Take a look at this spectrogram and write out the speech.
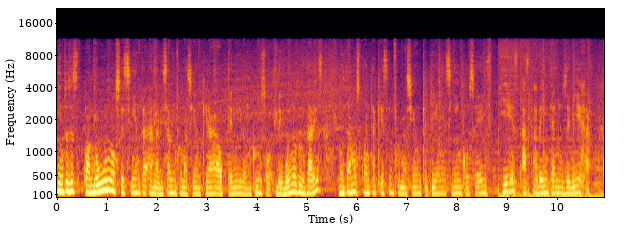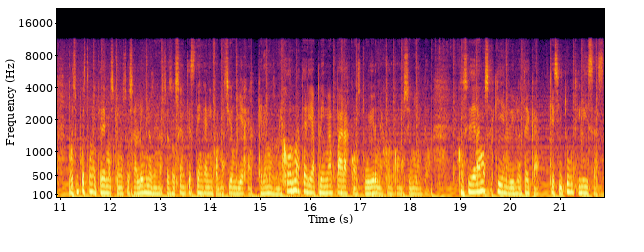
Y entonces cuando uno se sienta a analizar la información que ha obtenido incluso de buenos lugares, nos damos cuenta que es información que tiene 5, 6, 10, hasta 20 años de vieja. Por supuesto no queremos que nuestros alumnos ni nuestros docentes tengan información vieja. Queremos mejor materia prima para construir mejor conocimiento. Consideramos aquí en la biblioteca que si tú utilizas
